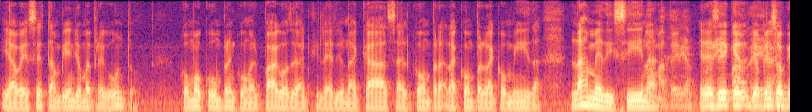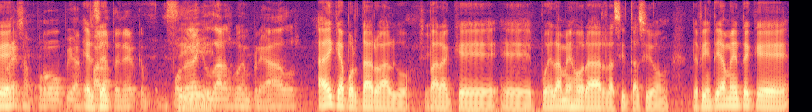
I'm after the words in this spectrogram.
Y a veces también yo me pregunto cómo cumplen con el pago de alquiler de una casa, el compra, la compra de la comida, las medicinas. es decir, que yo pienso que propias para tener que poder ayudar a sus empleados. Hay que aportar algo para que eh, pueda mejorar la situación. Definitivamente que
